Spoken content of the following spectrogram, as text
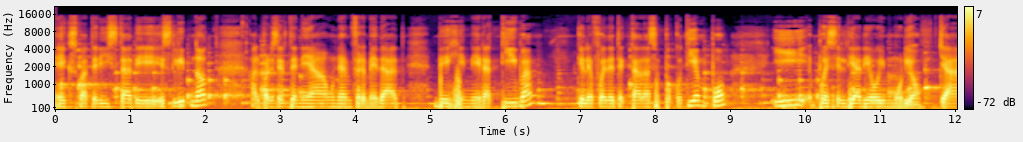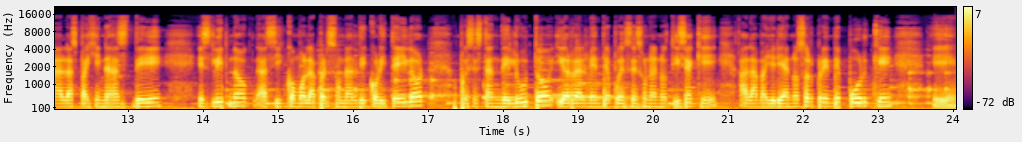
ex baterista de Slipknot. Al parecer tenía una enfermedad degenerativa que le fue detectada hace poco tiempo y pues el día de hoy murió. Ya las páginas de Slipknot, así como la personal de Cory Taylor, pues están de luto y realmente pues es una noticia que a la mayoría nos sorprende porque eh,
